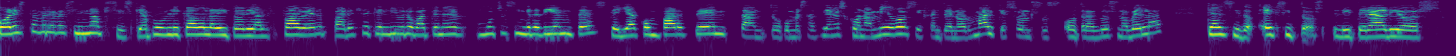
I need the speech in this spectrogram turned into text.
Por esta breve sinopsis que ha publicado la editorial Faber, parece que el libro va a tener muchos ingredientes que ya comparten tanto conversaciones con amigos y gente normal, que son sus otras dos novelas, que han sido éxitos literarios,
